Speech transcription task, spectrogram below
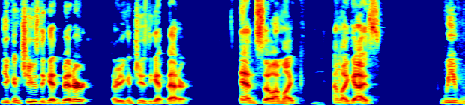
you can choose to get bitter or you can choose to get better. And so I'm like, I'm like, guys, we've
